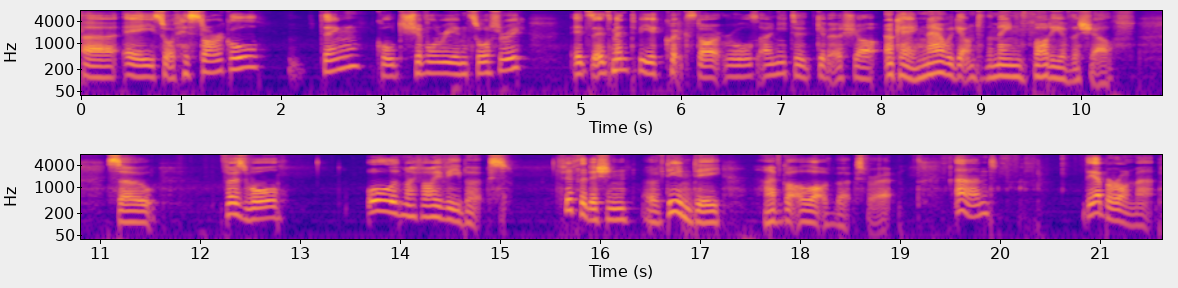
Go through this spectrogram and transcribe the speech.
Uh, a sort of historical thing called Chivalry and Sorcery. It's it's meant to be a quick start rules. I need to give it a shot. Okay, now we get onto the main body of the shelf. So, first of all, all of my 5e books. 5th edition of D&D, I've got a lot of books for it. And the Eberron map,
